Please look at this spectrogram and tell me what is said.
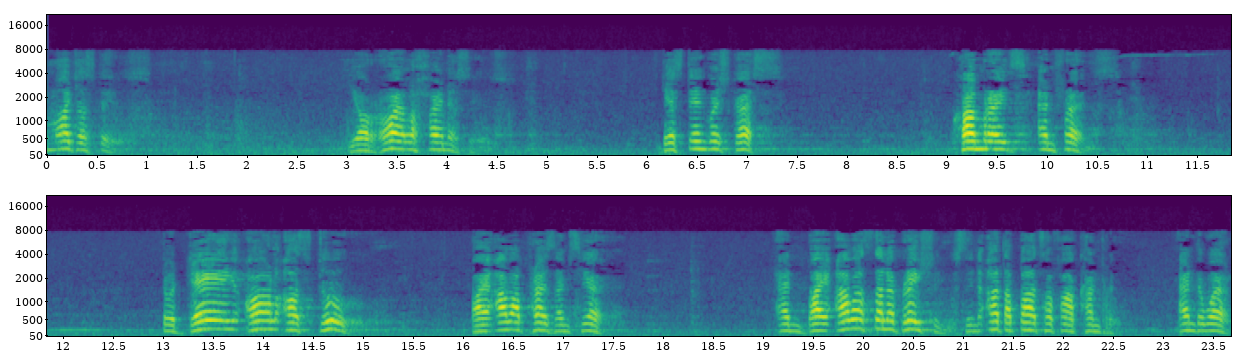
Majesties, Your Royal Highnesses, distinguished guests, comrades and friends, today all of us do by our presence here and by our celebrations in other parts of our country and the world.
